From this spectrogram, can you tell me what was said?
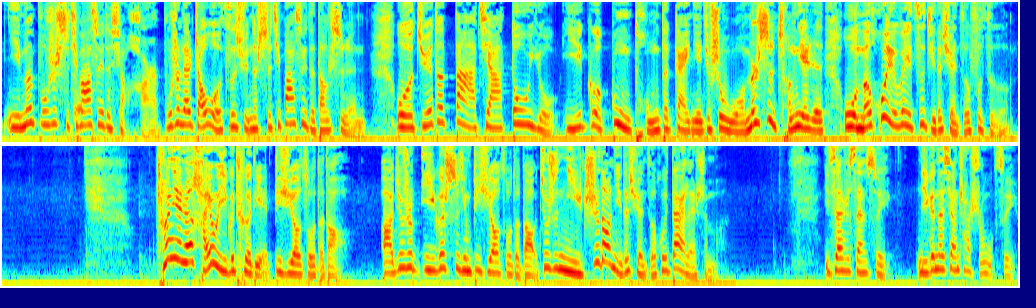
你们不是十七八岁的小孩，不是来找我咨询的十七八岁的当事人。我觉得大家都有一个共同的概念，就是我们是成年人，我们会为自己的选择负责。成年人还有一个特点，必须要做得到啊，就是一个事情必须要做得到，就是你知道你的选择会带来什么。你三十三岁，你跟他相差十五岁，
